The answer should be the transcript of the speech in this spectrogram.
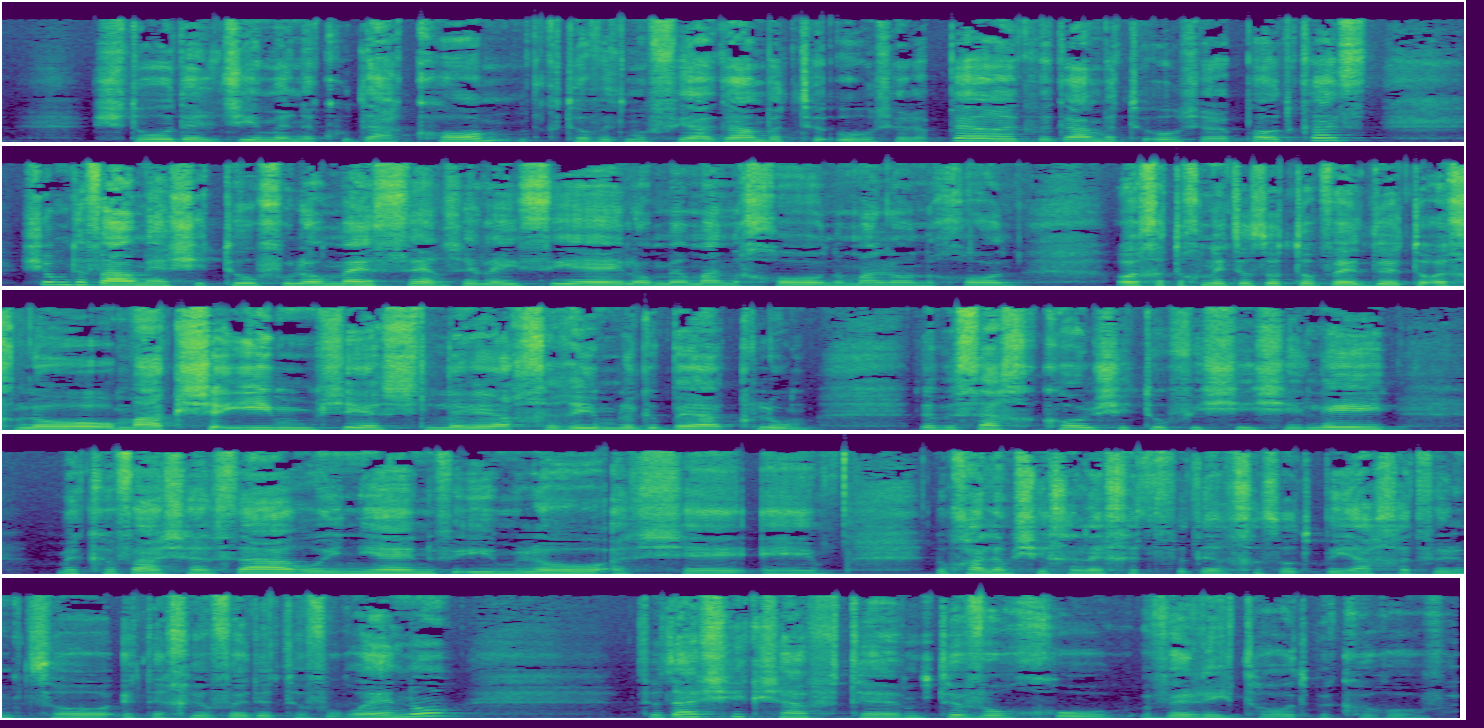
שטרודלג'ימל.קום. הכתובת מופיעה גם בתיאור של הפרק וגם בתיאור של הפודקאסט. שום דבר מהשיתוף הוא לא מסר של ACA, לא אומר מה נכון או מה לא נכון, או איך התוכנית הזאת עובדת או איך לא, או מה הקשיים שיש לאחרים לגביה, כלום. זה בסך הכל שיתוף אישי שלי, מקווה שעזר או עניין, ואם לא, אז שנוכל להמשיך ללכת בדרך הזאת ביחד ולמצוא את איך היא עובדת עבורנו. תודה שהקשבתם, תבורכו ולהתראות בקרוב.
